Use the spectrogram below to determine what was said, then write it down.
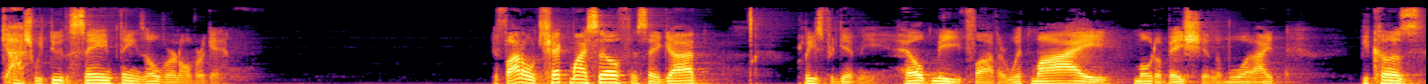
Gosh, we do the same things over and over again. If I don't check myself and say, God, please forgive me. Help me, Father, with my motivation of what I, because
